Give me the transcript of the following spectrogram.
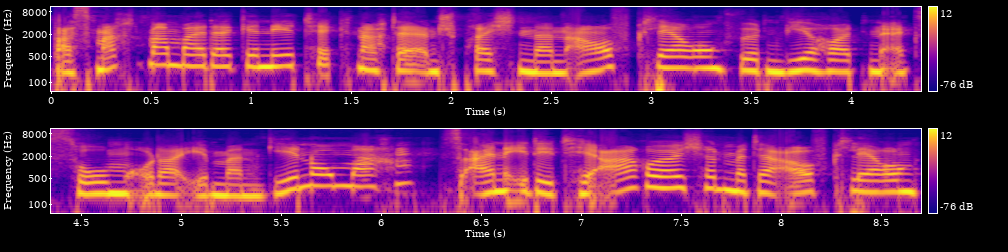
Was macht man bei der Genetik? Nach der entsprechenden Aufklärung würden wir heute ein Exom oder eben ein Genom machen. Das ist eine EDTA-Röhrchen mit der Aufklärung.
